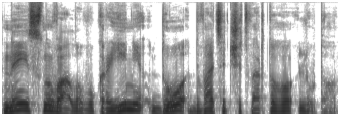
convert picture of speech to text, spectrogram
не існувало в Україні до 24 лютого.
